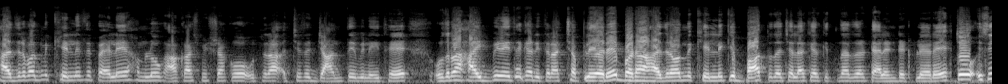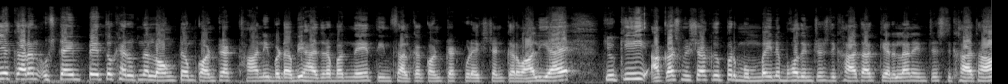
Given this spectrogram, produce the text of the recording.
हैदराबाद में खेलने से पहले हम लोग आकाश मिश्रा को उतना अच्छे से जानते भी नहीं थे, उतना हाइप भी नहीं था कि इतना अच्छा प्लेयर है बट हाँ हैदराबाद में खेलने के बाद पता चला कि कितना ज़्यादा टैलेंटेड प्लेयर है। तो इसी कारण उस टाइम पे तो खैर उतना लॉन्ग टर्म कॉन्ट्रैक्ट था नहीं बट अभी हैदराबाद ने तीन साल का कॉन्ट्रैक्ट पूरा एक्सटेंड करवा लिया है, क्योंकि आकाश मिश्रा के ऊपर मुंबई ने बहुत इंटरेस्ट दिखाया था, केरला ने इंटरेस्ट दिखाया था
